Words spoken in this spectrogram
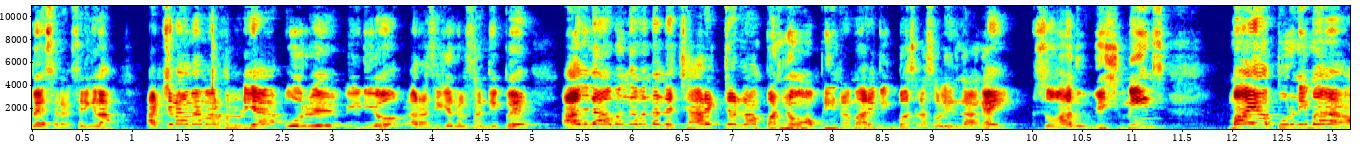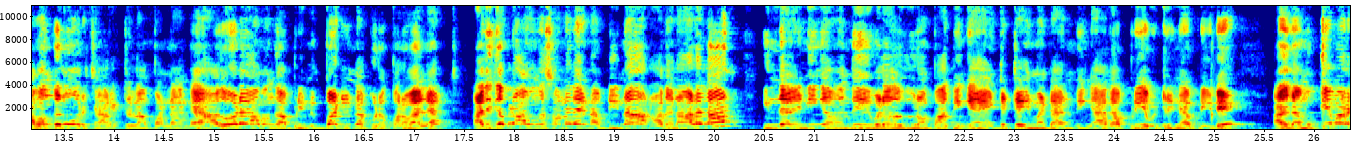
பேசுகிறேன் சரிங்களா? அர்ச்சனா மேம் அவர்களுடைய ஒரு வீடியோ ரசிகர்கள் சந்திப்பு அதில் அவங்க வந்து அந்த கேரக்டர் தான் பண்ணும் அப்படின்ற மாதிரி பிக் பாஸில் சொல்லியிருந்தாங்க. ஸோ அது விஷ் மீன்ஸ் மாயா பூர்ணிமா அவங்களும் ஒரு கேரக்டர்லாம் பண்ணாங்க. அதோட அவங்க அப்படி நிப்பாட்டினா கூட பரவாயில்ல. அதுக்கப்புறம் அவங்க சொன்னது என்ன அப்படின்னா அதனால தான் இந்த நீங்கள் வந்து இவ்வளவு தூரம் பார்த்தீங்க என்டர்டெயின்மெண்ட்டாக இருந்தீங்க அதை அப்படியே விட்டுருங்க அப்படின்னு. அதில் முக்கியமான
